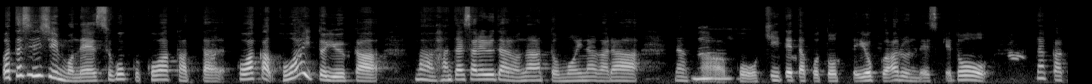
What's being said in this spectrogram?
私自身もね、すごく怖かった、怖か、怖いというか、まあ反対されるだろうなと思いながら、なんかうんこう聞いてたことってよくあるんですけど、なんか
